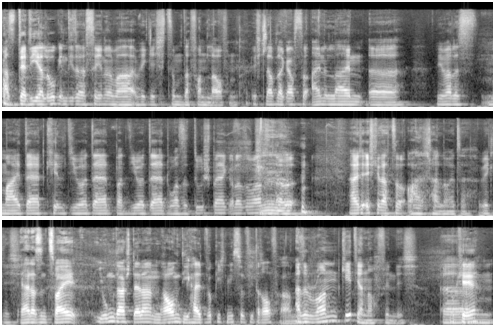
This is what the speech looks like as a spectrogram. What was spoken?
Also der Dialog in dieser Szene war wirklich zum Davonlaufen. Ich glaube, da gab es so eine Line, äh, wie war das? My dad killed your dad, but your dad was a douchebag oder sowas. Mhm. Also, da habe ich echt gedacht, so, alter Leute, wirklich. Ja, da sind zwei Jungdarsteller im Raum, die halt wirklich nicht so viel drauf haben. Also Ron geht ja noch, finde ich. Okay. Ähm,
